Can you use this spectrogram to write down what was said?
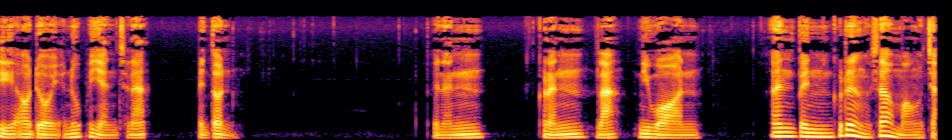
ถือเอาโดยอนุพยัญชนะ เป็นต้นดังนั้นครั้นละนิวรณ์อันเป็นเรื่องเศร้าหมองใจ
